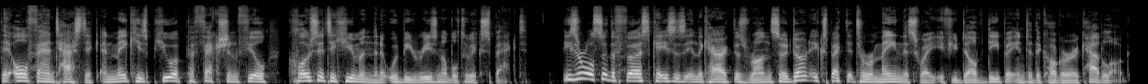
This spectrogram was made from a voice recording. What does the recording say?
they're all fantastic and make his pure perfection feel closer to human than it would be reasonable to expect. These are also the first cases in the character's run, so don't expect it to remain this way if you delve deeper into the Kogoro catalog.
